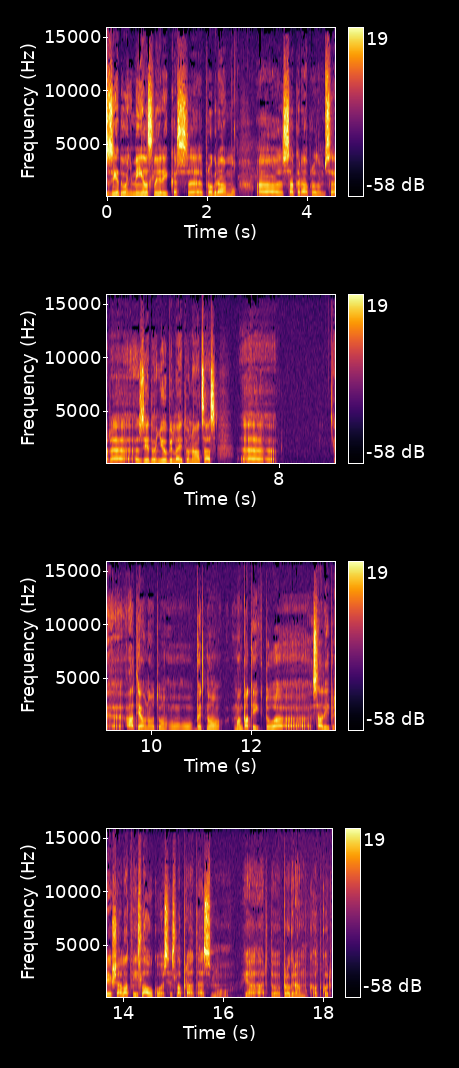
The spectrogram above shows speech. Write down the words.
ziedoņa mīlas lirikas eh, programmu. Sakarā, protams, ar ziedoņa jubileju to nācās atjaunot, bet nu, man patīk to stādīt priekšā Latvijas laukos. Es labprāt esmu jā, ar to programmu kaut kur.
